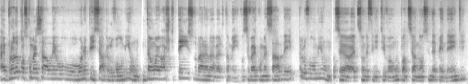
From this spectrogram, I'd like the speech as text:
Aí pronto, eu posso começar a ler o One Piece ah, pelo volume 1. Então eu acho que tem isso do Maranabelle também. Você vai começar a ler pelo volume 1. Pode ser a edição definitiva 1, pode ser a nossa independente.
